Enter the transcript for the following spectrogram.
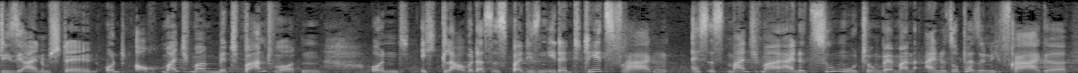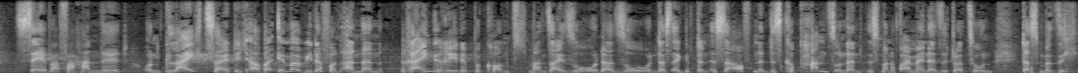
die sie einem stellen und auch manchmal mit beantworten. Und ich glaube, dass es bei diesen Identitätsfragen, es ist manchmal eine Zumutung, wenn man eine so persönliche Frage selber verhandelt und gleichzeitig aber immer wieder von anderen reingeredet bekommt, man sei so oder so. Und das ergibt dann ist da oft eine Diskrepanz und dann ist man auf einmal in der Situation, dass man sich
